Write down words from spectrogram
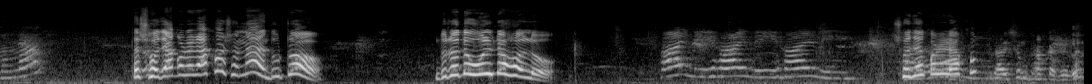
মাম্মা। তা সোজা করে রাখো শোনা দুটো। দুটো তো উল্টো হলো। সোজা করে রাখো। গাড়ির সঙ্গে ধাক্কা খেলাম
